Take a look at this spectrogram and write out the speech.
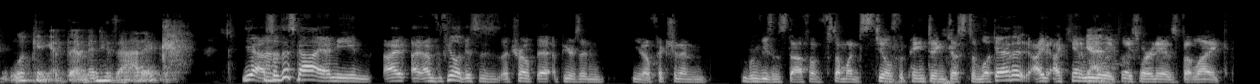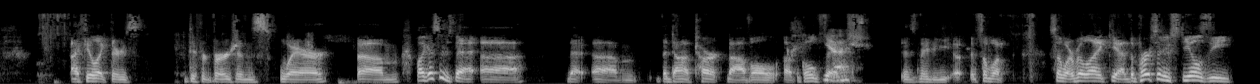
looking at them in his attic. Yeah. So this guy, I mean, I, I feel like this is a trope that appears in, you know, fiction and movies and stuff of someone steals the painting just to look at it. I, I can't immediately yeah. place where it is, but like, I feel like there's different versions where, um, well, I guess there's that, uh, that, um, the Donna Tartt novel, of Goldfinch yeah. is maybe uh, somewhat somewhere, but like, yeah, the person who steals the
